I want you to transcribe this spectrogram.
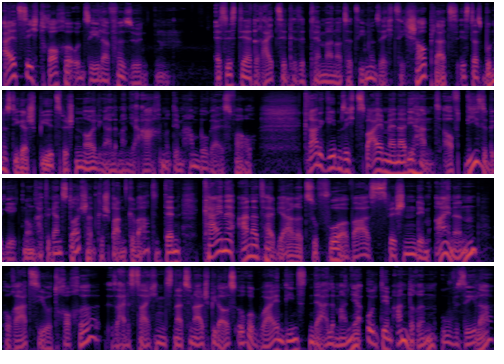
Als sich Troche und Seeler versöhnten. Es ist der 13. September 1967. Schauplatz ist das Bundesligaspiel zwischen Neuling Alemannia Aachen und dem Hamburger SV. Gerade geben sich zwei Männer die Hand. Auf diese Begegnung hatte ganz Deutschland gespannt gewartet, denn keine anderthalb Jahre zuvor war es zwischen dem einen, Horatio Troche, seines Zeichens Nationalspieler aus Uruguay in Diensten der Alemannia, und dem anderen, Uwe Seeler,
